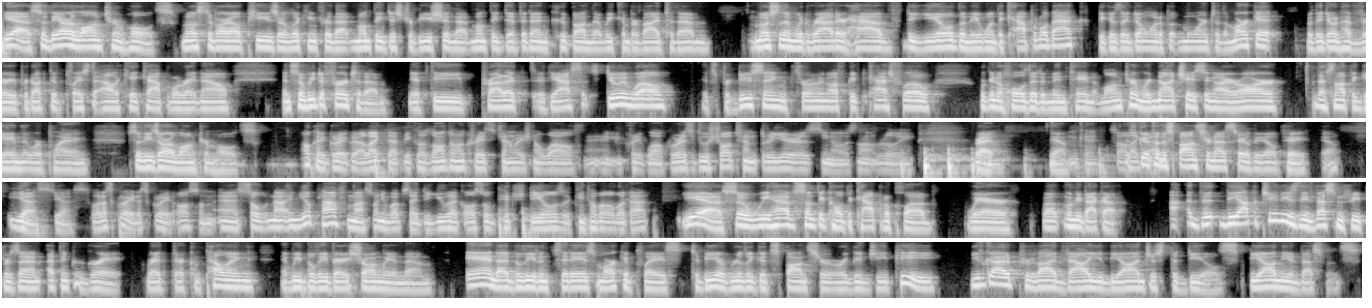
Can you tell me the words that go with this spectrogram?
Yeah, so they are long term holds. Most of our LPs are looking for that monthly distribution, that monthly dividend coupon that we can provide to them. Mm-hmm. Most of them would rather have the yield than they want the capital back because they don't want to put more into the market where they don't have a very productive place to allocate capital right now. And so we defer to them. If the product or the asset's doing well, it's producing, throwing off good cash flow, we're going to hold it and maintain it long term. We're not chasing IRR. That's not the game that we're playing. So these are long term holds. Okay, great, great. I like that because long term creates generational wealth and create wealth. Whereas you do short term, three years, you know, it's not really right. Know. Yeah. Okay. So I it's like good that. for the sponsor, not necessarily the LP. Yeah. Yes, yes. Well, that's great. That's great. Awesome. And so now in your platform, I on your website, do you like also pitch deals? Can you talk a little about that? Yeah. So we have something called the Capital Club where, well, let me back up. Uh, the, the opportunities, and the investments we present, I think are great, right? They're compelling and we believe very strongly in them. And I believe in today's marketplace to be a really good sponsor or a good GP, you've got to provide value beyond just the deals, beyond the investments.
